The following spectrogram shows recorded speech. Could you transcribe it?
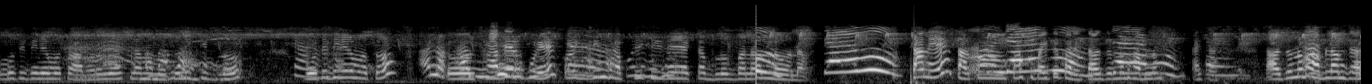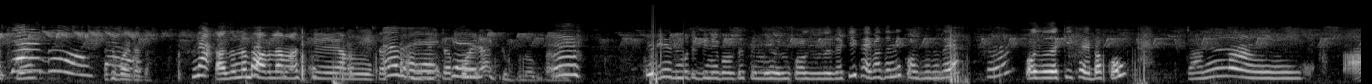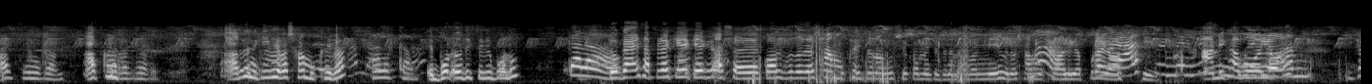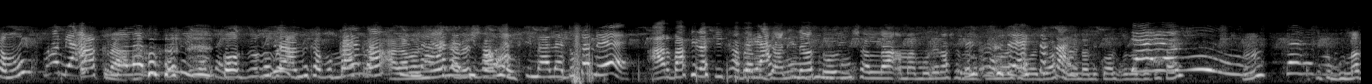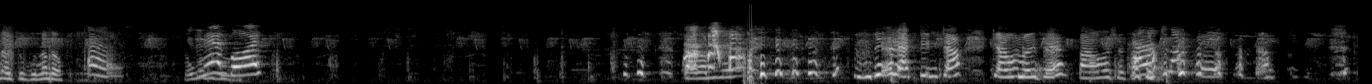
প্রতিদিনের মতো আবারও আসলাম নতুন প্রতিদিনের মতো তো ছাদের উপরে কয়েকদিন ভাবতেছি যে একটা ব্লগ বানাবো না। তারপর পাইতে পারে, তার জন্য ভাবলাম আচ্ছা তার জন্য ভাবলাম যে আজকে আচ্ছা বই টাকা তার জন্য ভাবলাম আজকে আমি একটা জিনিসটা পড়ে একটু ব্লগ বানাবো মেয়ের প্রতিদিনই বলতেছে মেহুল কক্সবাজার যা কি খাইবা জানি? কক্সবাজার যা কক্সবাজার কি খাইবা কও? আইসক্রিম আর জানি। কি খাইবা? শামুক খাইবা? বল ওদিক থেকে বলো। তো গাইস আপনারা কে কে আসে শামুক খাইছেন অবশ্যই কমেন্টে জানাবেন। আমার মেয়ে হলো শামুক খাওয়া লিগা পুরাই অস্থির। আমি খাব হলো কি কাঁকড়া। কক্সবাজারে আমি খাব কাঁকড়া আর আমার মেয়ে খাবে শামুক। আর বাকিরা কি খাবে আমি জানি না তো ইনশাল্লাহ আমার মনের আশা গুলো সবাই দোয়া করবেন আমি কক্সবাজার যেতে চাই। হুম? একটু গুনা দাও একটু গুনা দাও। তা আমার মেয়ের অ্যাক্টিংটা কেমন হয়েছে? তা অবশ্যই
